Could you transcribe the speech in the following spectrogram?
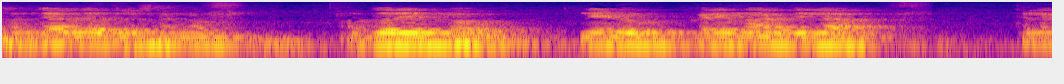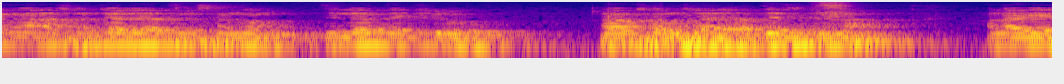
సంచార జాతుల సంఘం ఆధ్వర్యంలో నేడు కరీంనగర్ జిల్లా తెలంగాణ సంచార జాతుల సంఘం జిల్లా అధ్యక్షులు రామస్వామి సారి అధ్యక్షతన అలాగే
